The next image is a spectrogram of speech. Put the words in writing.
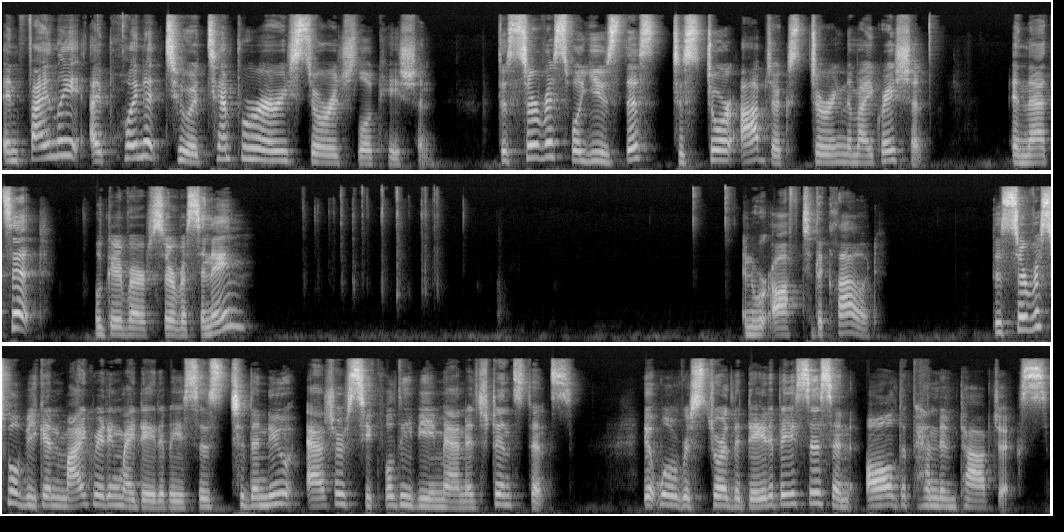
and finally, I point it to a temporary storage location. The service will use this to store objects during the migration. And that's it. We'll give our service a name and we're off to the cloud. The service will begin migrating my databases to the new Azure SQL DB managed instance. It will restore the databases and all dependent objects.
